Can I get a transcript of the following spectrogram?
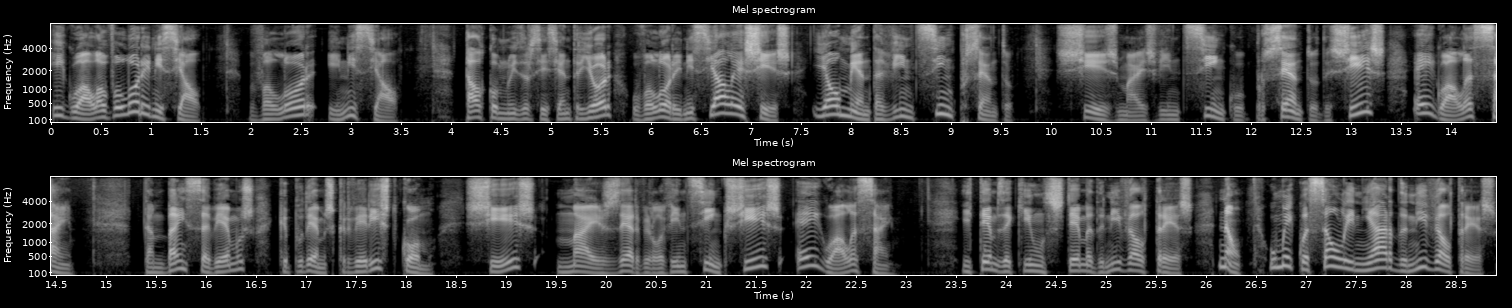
igual ao valor inicial. Valor inicial. Tal como no exercício anterior, o valor inicial é x e aumenta 25% x mais 25% de x é igual a 100. Também sabemos que podemos escrever isto como x mais 0,25x é igual a 100. E temos aqui um sistema de nível 3. Não, uma equação linear de nível 3.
